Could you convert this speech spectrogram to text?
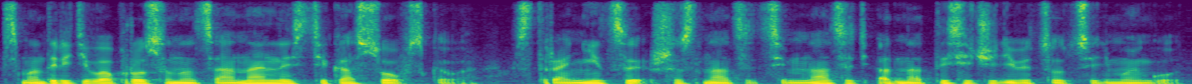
Смотрите вопросы национальности Косовского, страницы 16-17, 1907 год.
